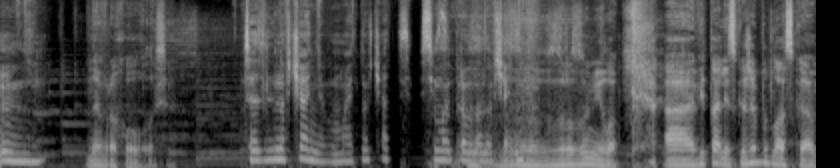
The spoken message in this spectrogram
Ні. Не враховувалася. Це для навчання. Ви маєте навчатися. Всі мають право на навчання. Зрозуміло. А, Віталій, скажи, будь ласка,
